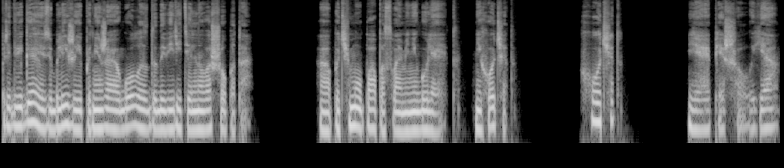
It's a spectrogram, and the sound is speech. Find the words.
Придвигаюсь ближе и понижаю голос до доверительного шепота. «А почему папа с вами не гуляет? Не хочет?» «Хочет». Я опешил. Я...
